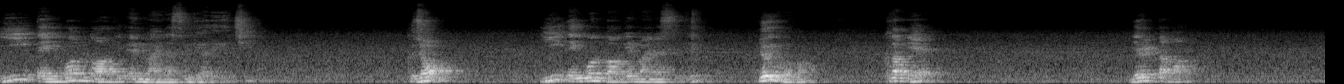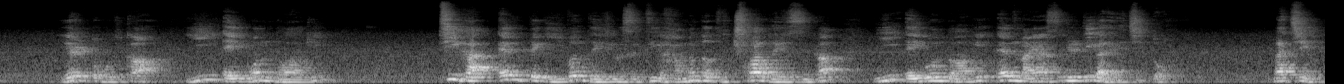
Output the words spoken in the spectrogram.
2A1 더하기 N-1D가 되겠지. 그죠? 2A1 더하기 N-1D 여기 봐봐 그얘 얘를 따봐 얘를 또 보니까 2A1 더하기 T가 N 빼기 2번 더해진 것을 D가 한 번더 추가로 더해졌으니까 2A1 더하기 N-1D가 되겠지 또 맞지?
